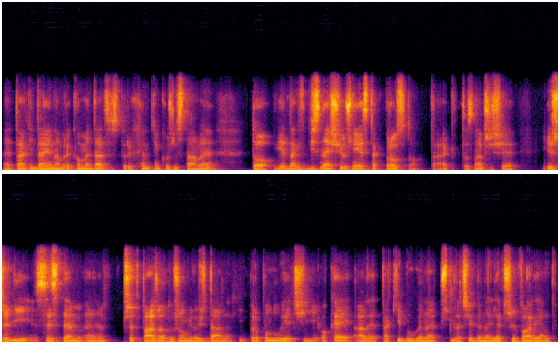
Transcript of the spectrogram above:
e, tak, i daje nam rekomendacje, z których chętnie korzystamy, to jednak w biznesie już nie jest tak prosto, tak, to znaczy się, jeżeli system przetwarza dużą ilość danych i proponuje ci, OK, ale taki byłby dla ciebie najlepszy wariant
